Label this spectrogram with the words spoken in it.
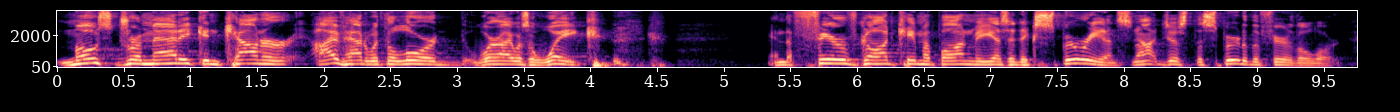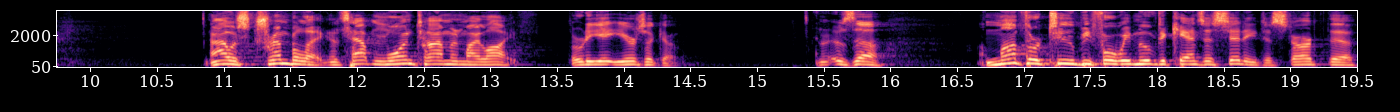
most dramatic encounter I've had with the Lord where I was awake. and the fear of God came upon me as an experience, not just the spirit of the fear of the Lord. I was trembling. It's happened one time in my life, 38 years ago. And it was a, a month or two before we moved to Kansas City to start the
